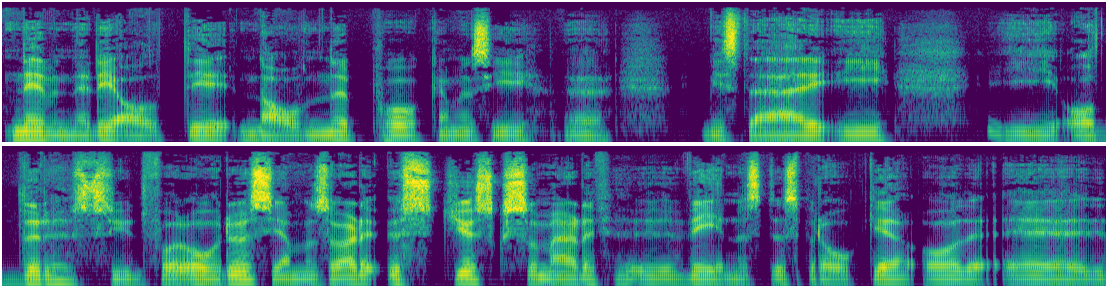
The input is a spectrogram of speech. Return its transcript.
nevner de alltid navnet på, kan man si, eh, hvis det er i, i, Odder syd for Århus, ja, men så er det østjysk som er det eh, veneste språket. Og eh,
